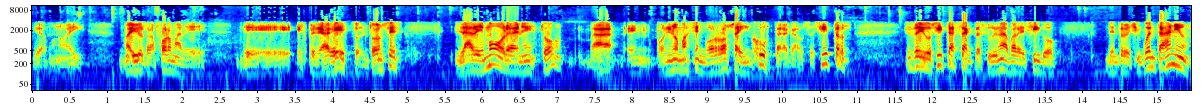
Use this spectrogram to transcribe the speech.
digamos no hay no hay otra forma de, de esperar esto. Entonces la demora en esto va en, poniendo más engorrosa e injusta la causa. Si estos yo te digo si estas actas hubieran aparecido dentro de 50 años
